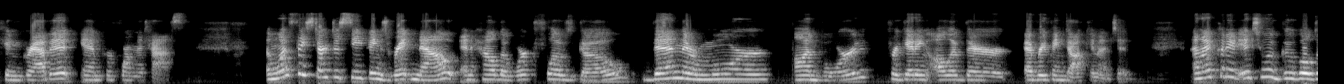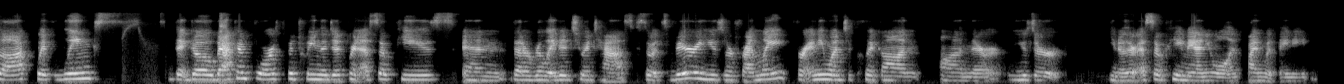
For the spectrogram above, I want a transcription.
can grab it and perform the task. And once they start to see things written out and how the workflows go, then they're more on board for getting all of their everything documented. And I put it into a Google Doc with links that go back and forth between the different SOPs and that are related to a task. So it's very user friendly for anyone to click on on their user, you know, their SOP manual and find what they need.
